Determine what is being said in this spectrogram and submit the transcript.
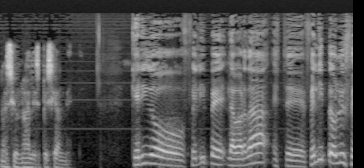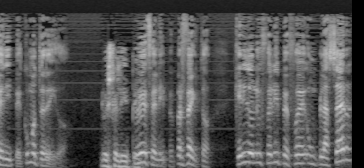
nacional especialmente. Querido Felipe, la verdad, este, Felipe o Luis Felipe, ¿cómo te digo? Luis Felipe. Luis Felipe, perfecto. Querido Luis Felipe, fue un placer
